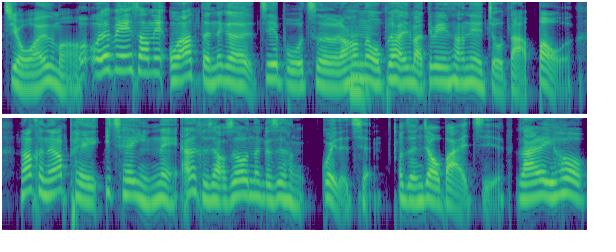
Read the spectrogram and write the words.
酒还是什么？我我在便利商店，我要等那个接驳车，然后呢，我不小心把便利商店的酒打爆了，然后可能要赔一千以内，啊，可是小时候那个是很贵的钱，我只能叫我爸来接。来了以后，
